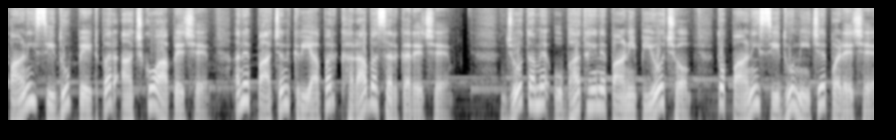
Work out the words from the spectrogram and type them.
પાણી સીધું પેટ પર આંચકો આપે છે અને પાચન ક્રિયા પર ખરાબ અસર કરે છે. જો તમે ઊભા થઈને પાણી પીઓ છો, તો પાણી સીધું નીચે પડે છે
